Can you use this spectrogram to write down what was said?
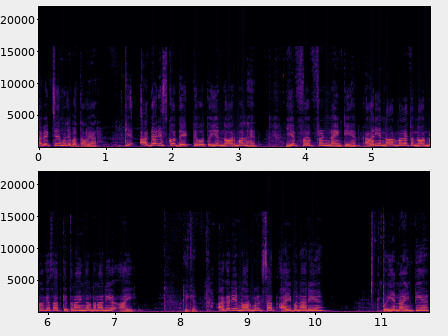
अब एक चीज़ मुझे बताओ यार, कि अगर इसको देखते हो तो ये नॉर्मल है। ये फ्रंट 90 है। अगर ये नॉर्मल है तो नॉर्मल के साथ कितना एंगल बना रही है? आई ठीक है? अगर ये नॉर्मल के साथ आई बना रही है तो ये 90 है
